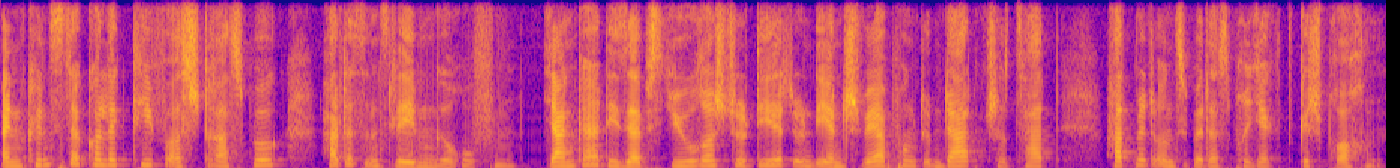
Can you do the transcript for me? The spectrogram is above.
Ein Künstlerkollektiv aus Straßburg hat es ins Leben gerufen. Janka, die selbst Jura studiert und ihren Schwerpunkt im Datenschutz hat, hat mit uns über das Projekt gesprochen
